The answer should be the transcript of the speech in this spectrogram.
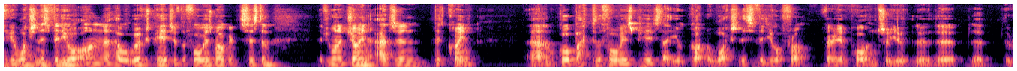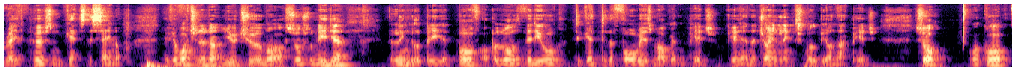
If you're watching this video on the how it works page of the four ways marketing system, if you want to join Ads Earn Bitcoin, um, go back to the four ways page that you've got to watch this video from. Very important so you the, the, the, the right person gets the sign up. If you're watching it on YouTube or social media, the link will be above or below the video to get to the four ways marketing page. Okay, and the join links will be on that page. So we'll go.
